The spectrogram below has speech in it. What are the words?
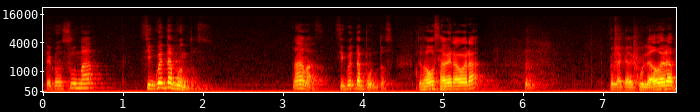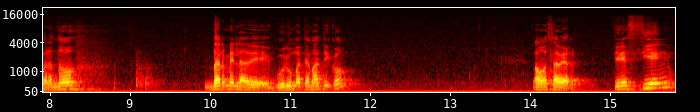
te consuma 50 puntos. Nada más, 50 puntos. Entonces vamos a ver ahora con la calculadora para no darme la de gurú matemático. Vamos a ver, tienes 100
